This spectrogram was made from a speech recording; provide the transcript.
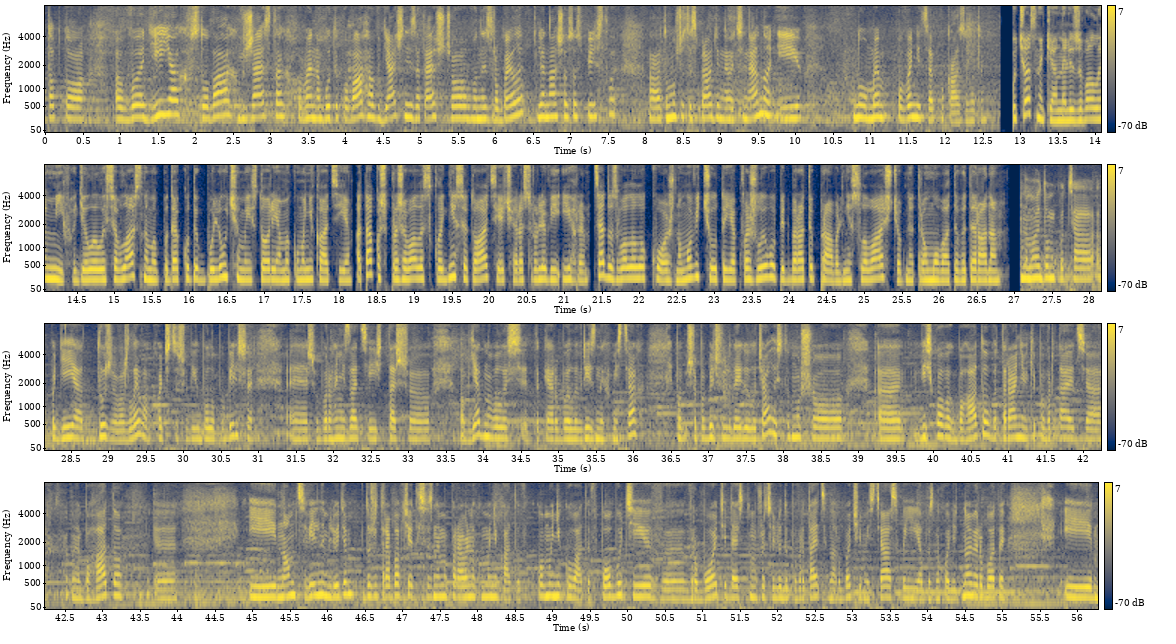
Тобто в діях, в словах, в жестах повинна бути повага, вдячність за те, що вони зробили для нашого суспільства, тому що це справді неоцінено і ну, ми повинні це показувати. Учасники аналізували міфи, ділилися власними, подекуди болючими історіями комунікації, а також проживали складні ситуації через рольові ігри. Це дозволило кожному відчути, як важливо підбирати правильні слова, щоб не травмувати ветерана. На мою думку, ця подія дуже важлива. Хочеться, щоб їх було побільше, е, щоб організації теж об'єднувались, таке робили в різних місцях, щоб побільше людей долучались, тому що е, військових багато, ветеранів, які повертаються, е, багато. І нам, цивільним людям, дуже треба вчитися з ними правильно комунікувати, комунікувати в побуті, в, в роботі десь, тому що ці люди повертаються на робочі місця свої або знаходять нові роботи. І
